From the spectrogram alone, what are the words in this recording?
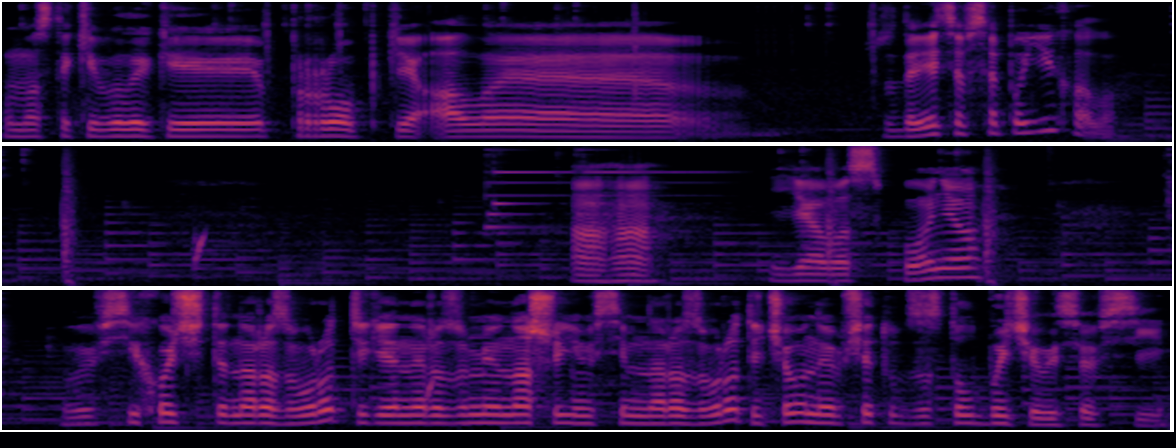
У нас такі великі пробки, але. Здається, все поїхало. Ага, я вас поняв. Ви всі хочете на розворот, тільки я не розумію, на що їм всім на розворот і чого вони взагалі тут застолбичилися всі.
